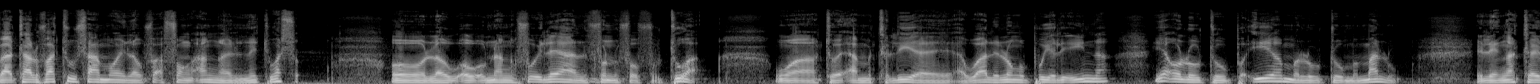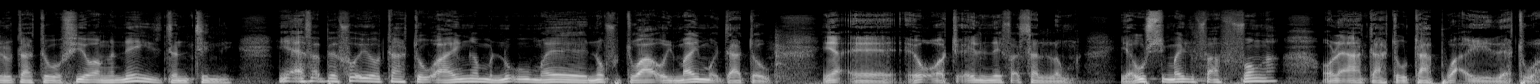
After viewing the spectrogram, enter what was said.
fa talo fatu sa mo e lau fafong anga le netu aso o lau au au nanga fu i lea le funu fo futua ua toe amatalia e awa le longo pui ali ina ia o loutou pa ia ma loutou mamalu e le ngata i lo tatou a fio anga nei i tantini ia e fape fo i o tatou a inga ma nuu ma e no futua o i mai mo i tatou ia e, e o atu ele nei fa salonga ia usi mai le faafofoga o le a tatou tapuaʻi i le atua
